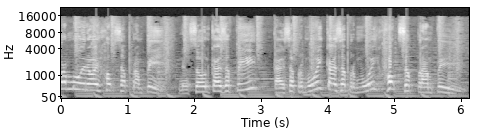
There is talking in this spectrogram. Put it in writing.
667និង092 96 96 67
